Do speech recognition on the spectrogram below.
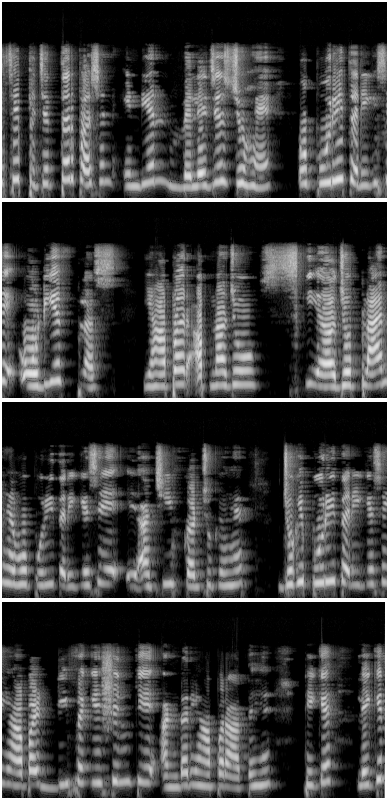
ऐसे पिछहत्तर परसेंट इंडियन विलेजेस जो हैं, वो पूरी तरीके से ओडीएफ प्लस यहाँ पर अपना जो जो प्लान है वो पूरी तरीके से अचीव कर चुके हैं, जो कि पूरी तरीके से यहाँ पर डिफेकेशन के अंडर यहाँ पर आते हैं, ठीक है? लेकिन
